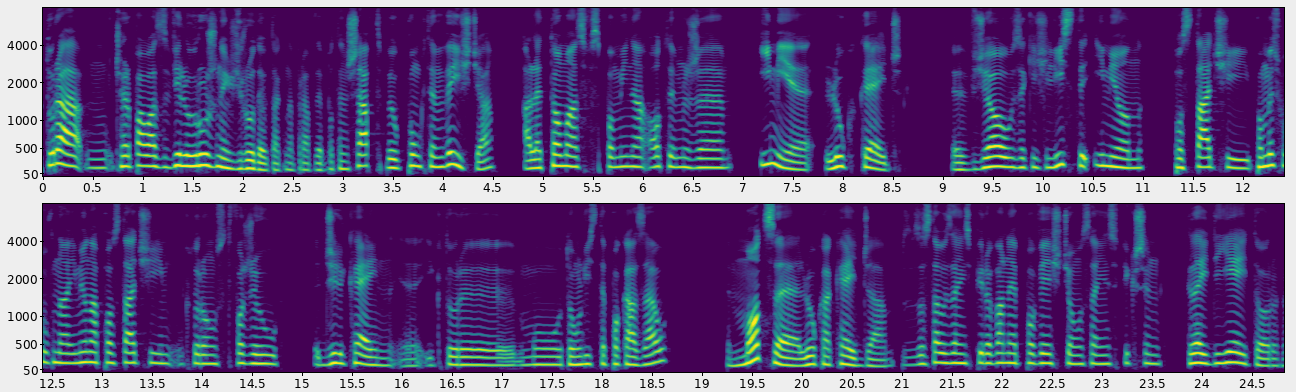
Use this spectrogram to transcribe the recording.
która mm, czerpała z wielu różnych źródeł tak naprawdę, bo ten Shaft był punktem wyjścia, ale Thomas wspomina o tym, że imię Luke Cage y, wziął z jakiejś listy imion postaci, pomysłów na imiona postaci, którą stworzył Jill Kane i który mu tą listę pokazał. Moce Luka Cage'a zostały zainspirowane powieścią science fiction Gladiator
